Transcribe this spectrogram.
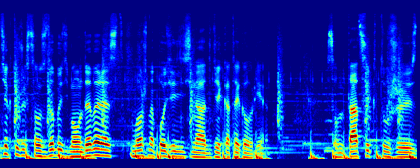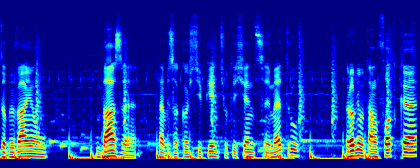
Ludzie, którzy chcą zdobyć Mount Everest, można podzielić na dwie kategorie. Są tacy, którzy zdobywają bazę na wysokości 5000 metrów, robią tam fotkę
